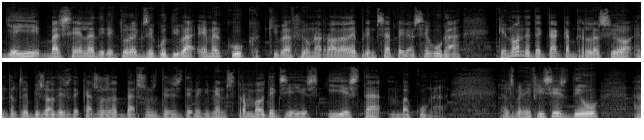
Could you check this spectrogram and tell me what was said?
i ahir va ser la directora executiva Emer Cook qui va fer una roda de premsa per assegurar que no han detectat cap relació entre els episodis de casos adversos d'esdeveniments trombòtics i, i esta vacuna. Els beneficis, diu eh,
